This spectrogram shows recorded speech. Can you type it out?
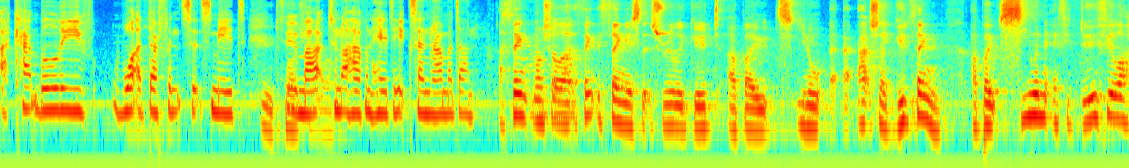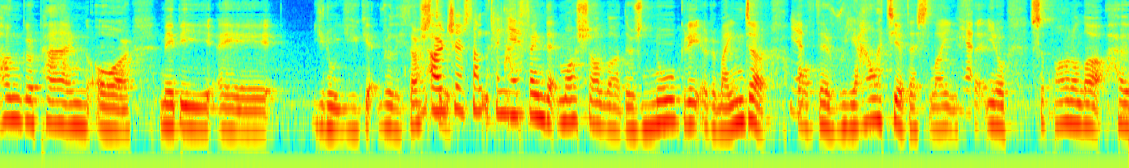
I can't believe what a difference it's made Good, to my, to not having headaches in Ramadan. I think, mashallah, I think the thing is that's really good about, you know, actually a good thing about seeing if you do feel a hunger pang or maybe a, you know, you get really thirsty. Urge or something, I find that, mashallah, there's no greater reminder Yep. of the reality of this life. Yep. That, you know, subhanAllah, how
